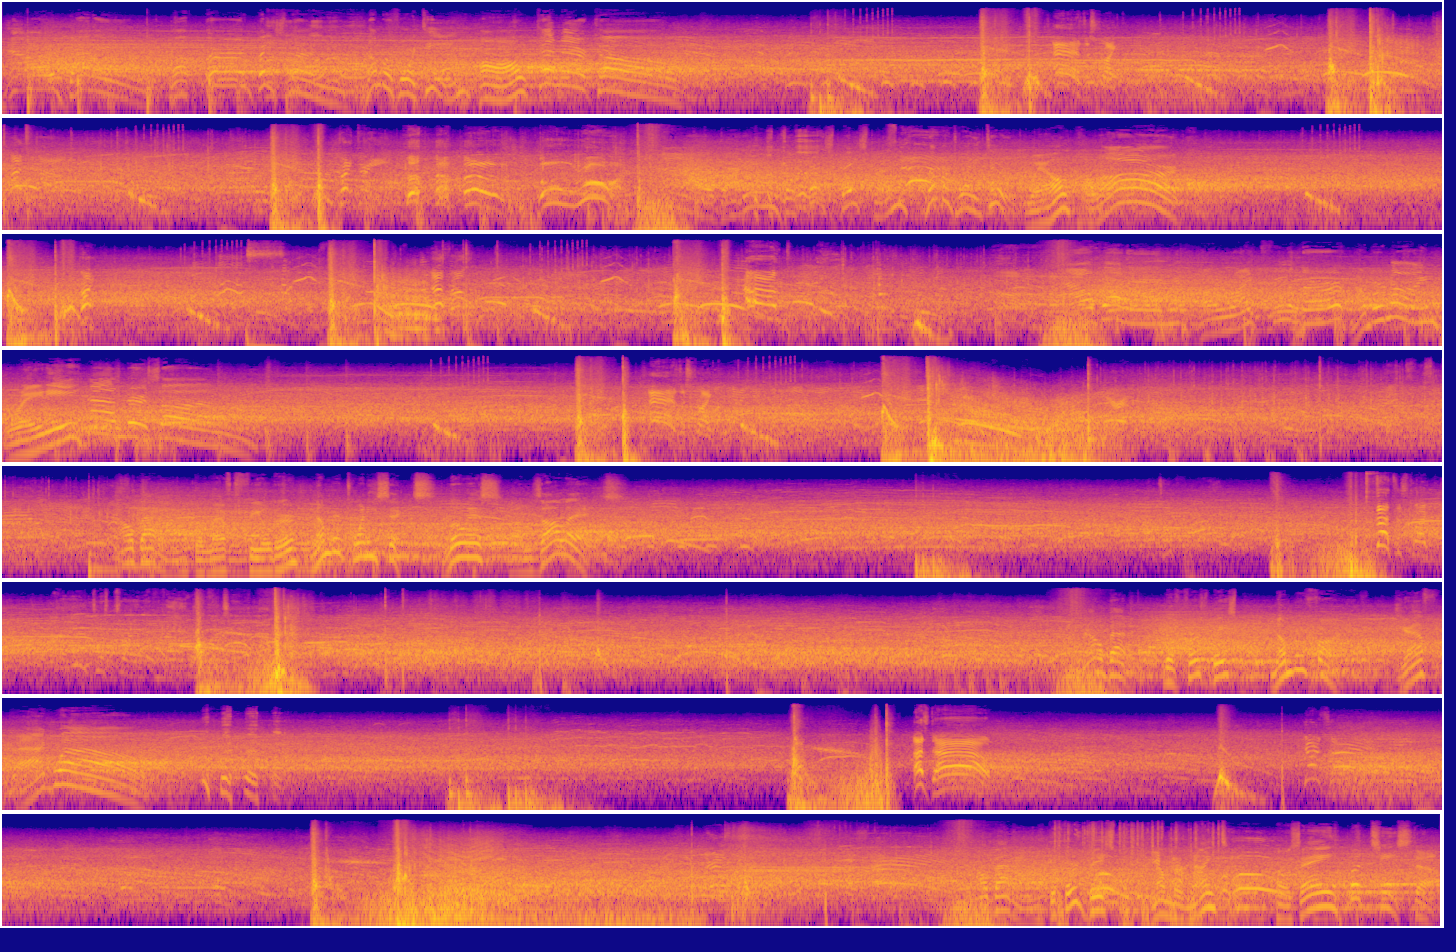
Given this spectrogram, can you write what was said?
Now batting, the third baseman, number 14, Paul Konerko. There's a strike. Strike three. Now batting the first baseman, number 22, Well, Anderson. There's a strike. now batting the left fielder, number 26, Luis Gonzalez. Now batting the first baseman, number 5, Jeff Bagwell. That's down. Third baseman, number 19, Jose Bautista.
